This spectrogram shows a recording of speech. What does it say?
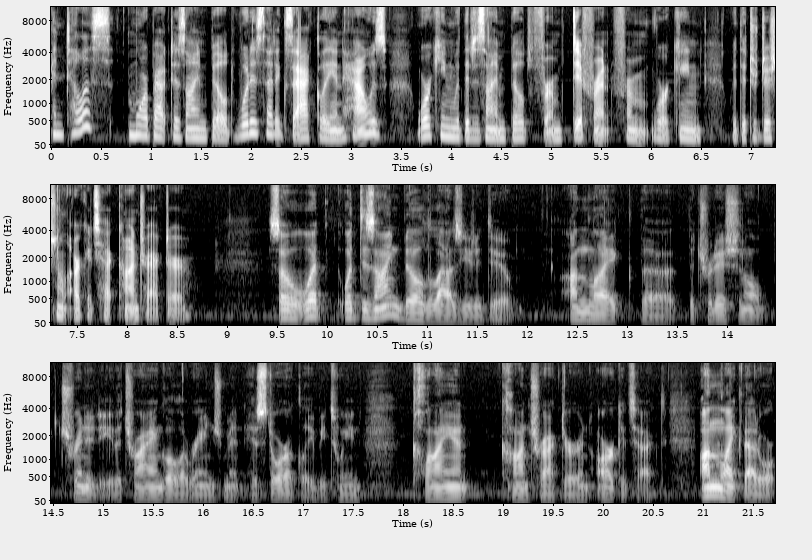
And tell us more about design build. What is that exactly, and how is working with a design build firm different from working with the traditional architect contractor? So, what, what design build allows you to do, unlike the, the traditional trinity, the triangle arrangement historically between client, contractor, and architect, unlike that or,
